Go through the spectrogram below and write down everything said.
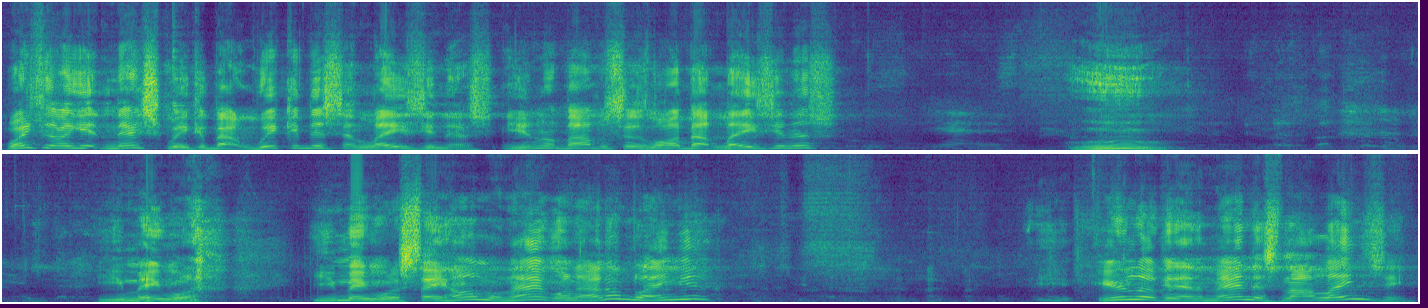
Wait till I get next week about wickedness and laziness. You know the Bible says a lot about laziness? Yes. Ooh. You may want you may want to stay home on that one. I don't blame you. You're looking at a man that's not lazy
